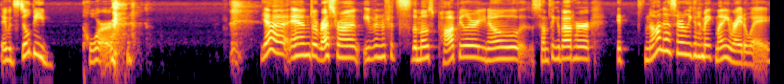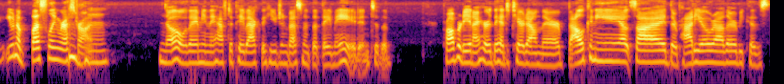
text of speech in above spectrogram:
they would still be poor. yeah, and a restaurant, even if it's the most popular, you know, something about her, it's not necessarily going to make money right away. Even a bustling restaurant. Mm-hmm. No, they I mean they have to pay back the huge investment that they made into the property and I heard they had to tear down their balcony outside, their patio rather, because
